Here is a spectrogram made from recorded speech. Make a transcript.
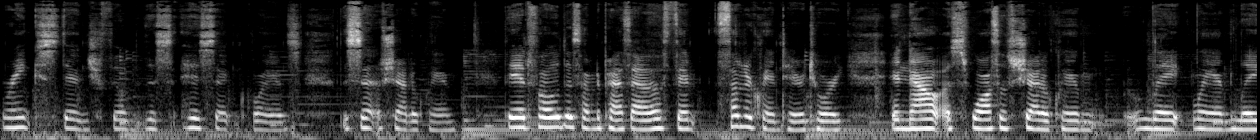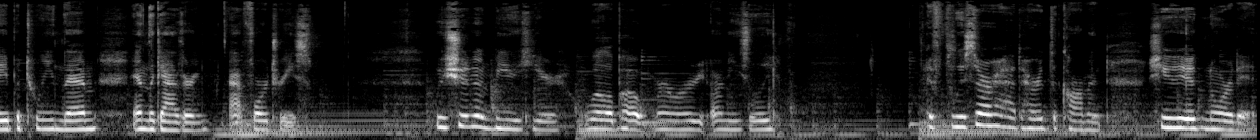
rank stench filled this, his scent glands the scent of ShadowClan. They had followed the Thunderpath out of Th- ThunderClan territory, and now a swath of ShadowClan lay- land lay between them and the gathering at Four Trees. We shouldn't be here, Willowpelt murmured uneasily. If Bluestar had heard the comment, she ignored it,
